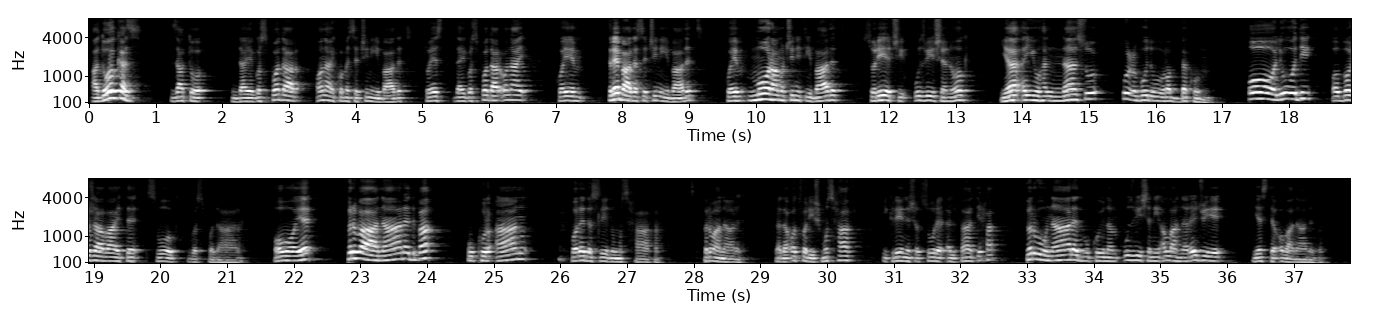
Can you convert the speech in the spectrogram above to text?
A dokaz za to da je gospodar onaj kome se čini ibadet, to jest da je gospodar onaj kojem treba da se čini ibadet, kojem moramo činiti ibadet, su riječi uzvišenog Ja ejuhan nasu u'budu rabbakum. O ljudi, obožavajte svog gospodara. Ovo je prva naredba u Kur'anu po redoslijedu mushafa. Prva naredba. kada otvoriš mushaf i kreneš od sure Al-Fatiha, prvu naredbu koju nam uzvišeni Allah naređuje jeste ova naredba.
